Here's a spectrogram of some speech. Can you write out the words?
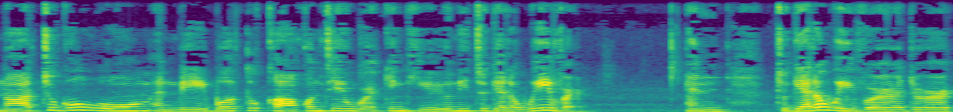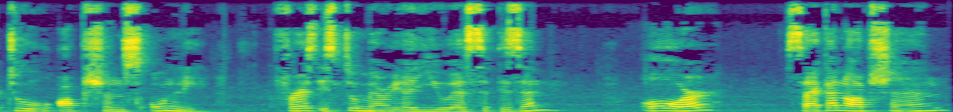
not to go home and be able to continue working here, you need to get a waiver. And to get a waiver, there are two options only. First is to marry a U.S. citizen or second option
